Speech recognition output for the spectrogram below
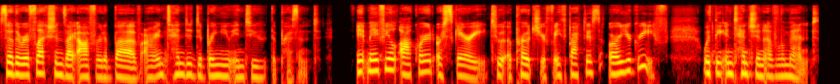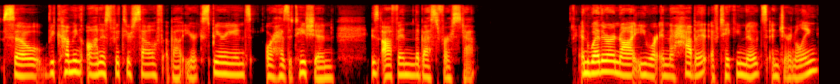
So, the reflections I offered above are intended to bring you into the present. It may feel awkward or scary to approach your faith practice or your grief with the intention of lament. So, becoming honest with yourself about your experience or hesitation is often the best first step. And whether or not you are in the habit of taking notes and journaling,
